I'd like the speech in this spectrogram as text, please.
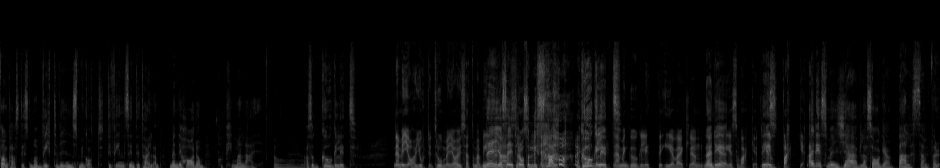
fantastiskt. De har vitt vin som är gott. Det finns inte i Thailand, men det har de på Pimalaj. Alltså google it. Nej men jag har gjort det, tro mig. Jag har ju sett de här bilderna. Nej, jag säger till så de som lyssnar. Google it! Nej men google it, det är verkligen, Nej, det- det, är så vackert. det Det är vackert. Nej, det är som en jävla saga. Balsam för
